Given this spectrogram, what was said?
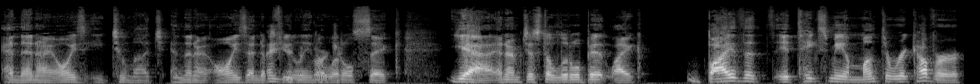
and then I always eat too much and then I always end up And you end up feeling a little sick. Yeah, and I'm just a little bit like by the it takes me a month to recover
